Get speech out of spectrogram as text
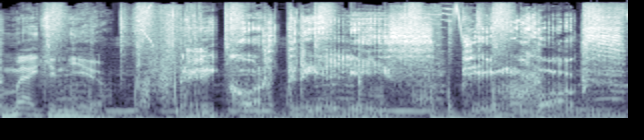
Making You. Рекорд-релиз Tim Vox.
